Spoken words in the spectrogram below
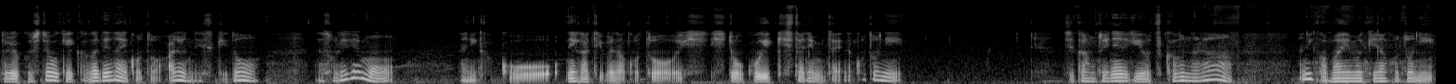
努力しても結果が出ないことはあるんですけど、それでも何かこう、ネガティブなことを、人を攻撃したりみたいなことに、時間とエネルギーを使うなら、何か前向きなことに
